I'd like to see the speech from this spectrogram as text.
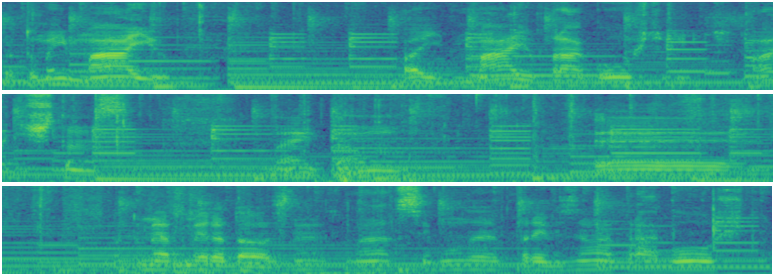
Eu tomei em maio. Olha, maio para agosto, gente. Olha a distância. Né? Então, é, tomei a primeira dose, né? A segunda previsão é para agosto,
